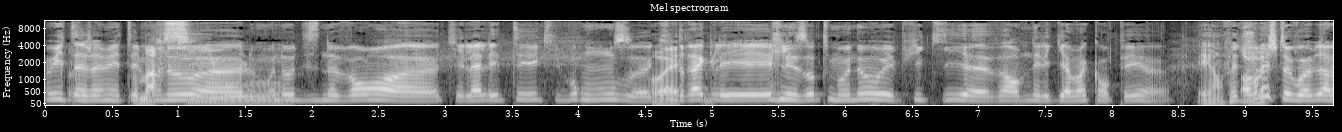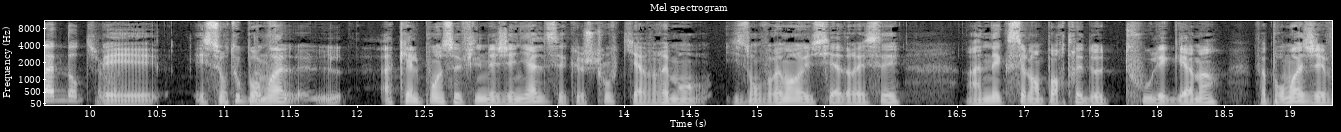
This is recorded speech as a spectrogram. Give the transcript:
Euh, Oui, t'as jamais été le Omar mono, euh, ou- le mono 19 ans euh, qui est là l'été, qui bronze, euh, Ouais. qui drague les, les autres monos et puis qui euh, va emmener les gamins camper. euh. Et en fait, En je- vrai, je te vois bien là-dedans, et surtout pour moi, à quel point ce film est génial, c'est que je trouve qu'il y a vraiment, ils ont vraiment réussi à dresser un excellent portrait de tous les gamins. Enfin, pour moi, j'ai,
